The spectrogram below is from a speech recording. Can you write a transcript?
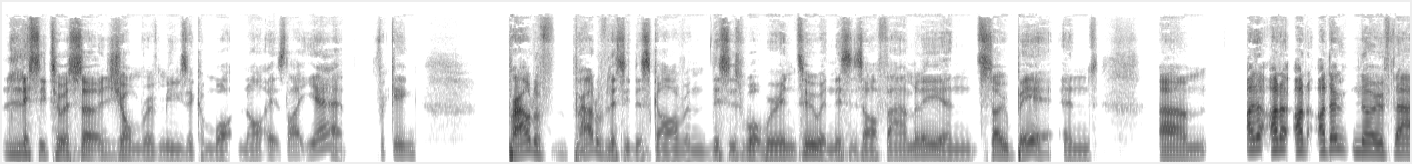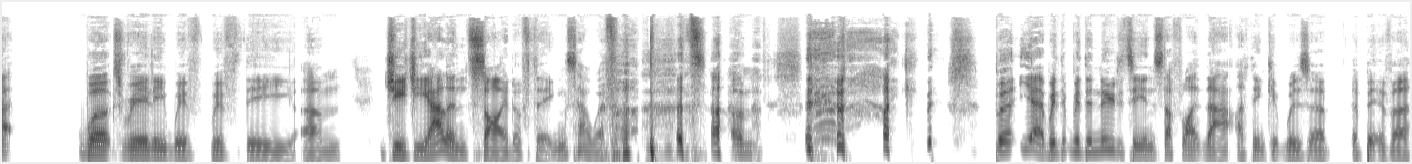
listening to a certain genre of music and whatnot. It's like, yeah, freaking proud of proud of listening to ska, and this is what we're into, and this is our family, and so be it. And um, I don't, I don't- I don't know if that works really with with the um GG Allin side of things, however. but um like but yeah, with with the nudity and stuff like that, I think it was a, a bit of a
